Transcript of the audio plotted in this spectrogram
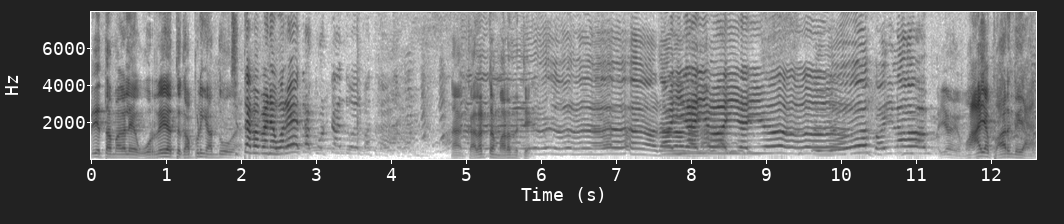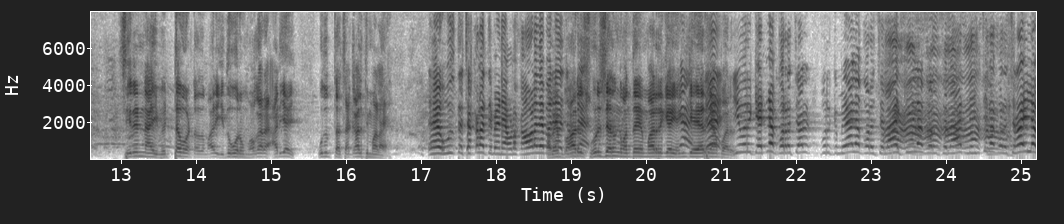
பெரியத்த மகளே ஒரே அத்து கப்பலிங்க அந்த சித்தப்பா பையனை ஒரே கொட்டாந்து ஒரு பாத்துக்கோ நான் கலட்ட மறந்துட்டேன். ஐயோ ஐயோ ஐயோ வாய பாருங்கய்யா. சிறுநாய் விட்ட ஓட்டது மாதிரி இது ஒரு முகர அடியாய் உதுத்த சக்காலத்தி மலை. ஏ உளுத்த சக்கலாத்தி வேணே உனக்கு அவ்வளவுதான் பாரு சொல்லிட்டேன். சுரிசரங்க வந்த மாதிரி இருக்கே எங்க ஏறியா பாரு. இவருக்கு என்ன குறைச்சல்? இவருக்கு மேல குறைச்சலா கீழே குறைச்சலா நெஞ்சில குறைச்சலா இல்ல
